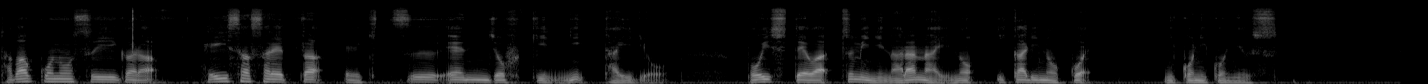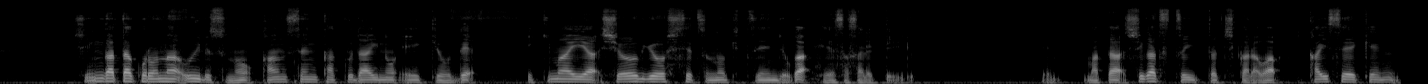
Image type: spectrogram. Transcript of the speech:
タバコの吸い殻閉鎖された、え喫煙所付近に大量。ポイ捨ては罪にならないの怒りの声。ニコニコニュース。新型コロナウイルスの感染拡大の影響で駅前や商業施設の喫煙所が閉鎖されている。また4月1日からは改正健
